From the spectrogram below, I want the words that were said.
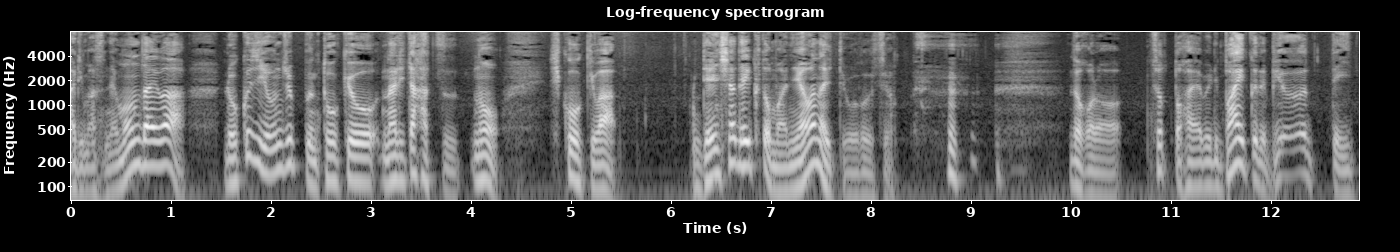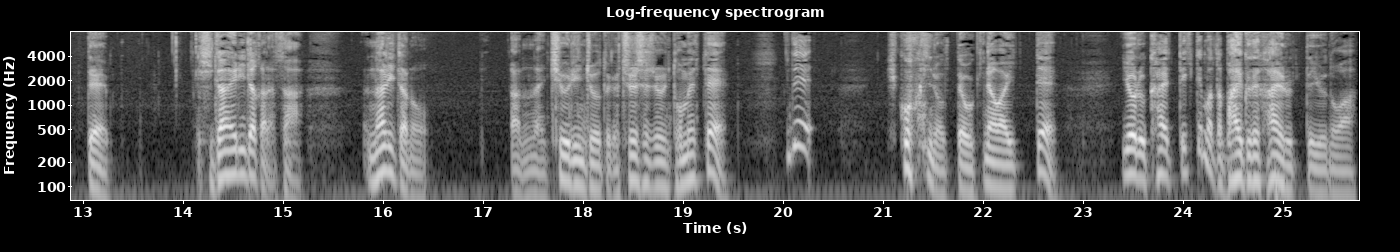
ありますね。問題は、6時40分東京成田発の飛行機は、電車で行くと間に合わないっていうことですよ。だから、ちょっと早めにバイクでビューって行って、日帰りだからさ、成田の、あのね、駐輪場というか駐車場に止めて、で、飛行機乗って沖縄行って、夜帰ってきてまたバイクで帰るっていうのは、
